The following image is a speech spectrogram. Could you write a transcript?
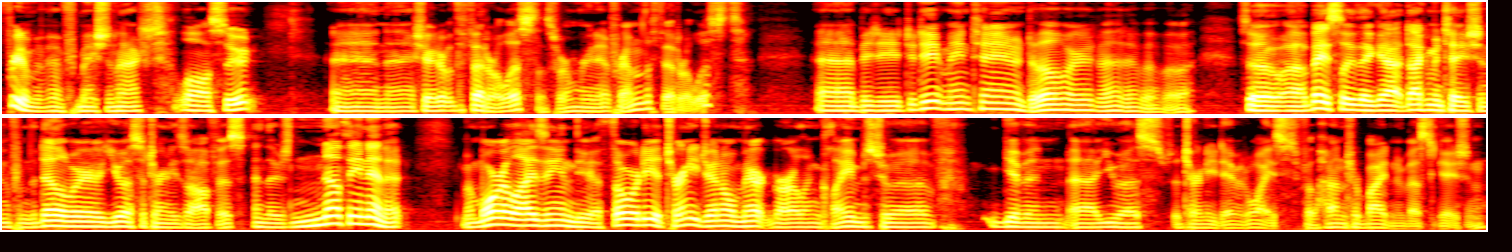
Freedom of Information Act lawsuit and uh, shared it with the Federalist. That's where I'm reading it from, the Federalist. Uh, maintain Delaware. Blah, blah, blah, so uh, basically, they got documentation from the Delaware U.S. Attorney's Office, and there's nothing in it memorializing the authority Attorney General Merrick Garland claims to have given uh, U.S. Attorney David Weiss for the Hunter Biden investigation.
